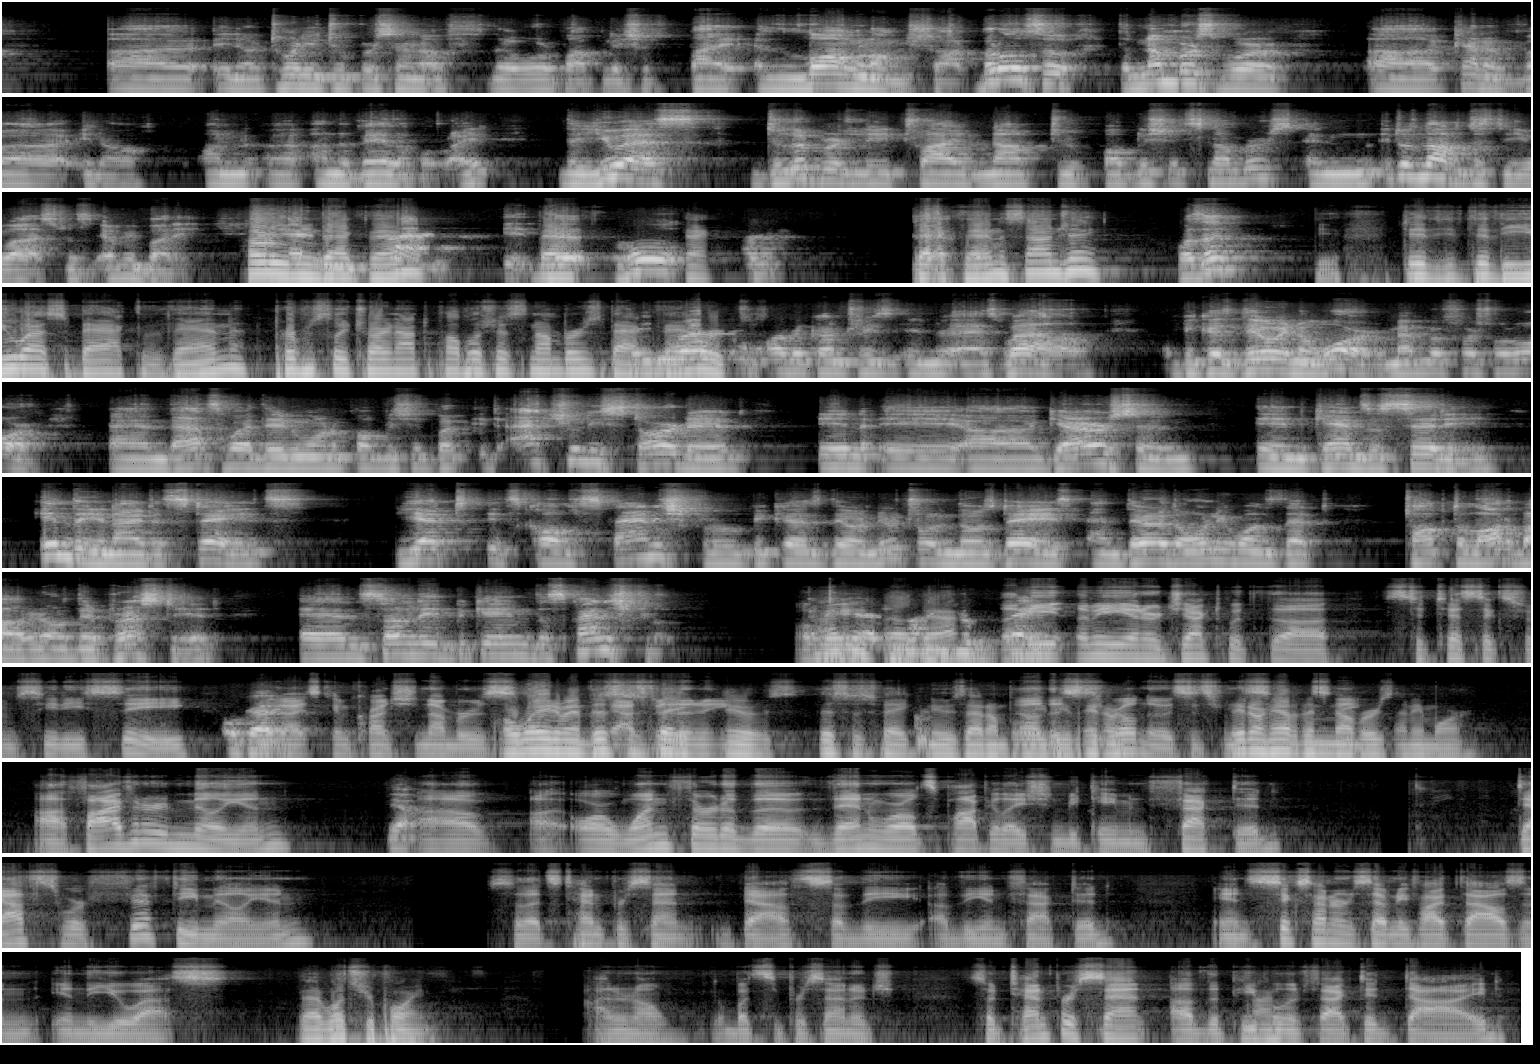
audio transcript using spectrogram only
uh, you know, 22% of the world population by a long, long shot. But also the numbers were uh, kind of, uh, you know, un, uh, unavailable, right? The U.S. deliberately tried not to publish its numbers, and it was not just the U.S. It was everybody. Oh, you mean back then? it- Back- the whole back- Back then, Sanjay? was it? Did, did the U.S. back then purposely try not to publish its numbers back the then? US or and other countries in as well because they were in a war. Remember First World War, and that's why they didn't want to publish it. But it actually started in a uh, garrison in Kansas City in the United States. Yet it's called Spanish flu because they were neutral in those days, and they're the only ones that talked a lot about it or their press did. And suddenly it became the Spanish flu. Okay. didn't know. Let me let me interject with uh, statistics from CDC. You Okay. guys can crunch the numbers. Oh, wait a minute, this is Faster than fake me. news. This is fake news. I don't No, believe you. this They is real don't, news. It's from they don't have the numbers anymore. Uh, 500 million, Yeah. uh, uh, or one third of the then world's population became infected. Deaths were 50 million, so that's 10% deaths of the of the infected, and 675,000 in the U.S. That, what's your point? I don't know what's the percentage. So 10% of the people I'm- infected died,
